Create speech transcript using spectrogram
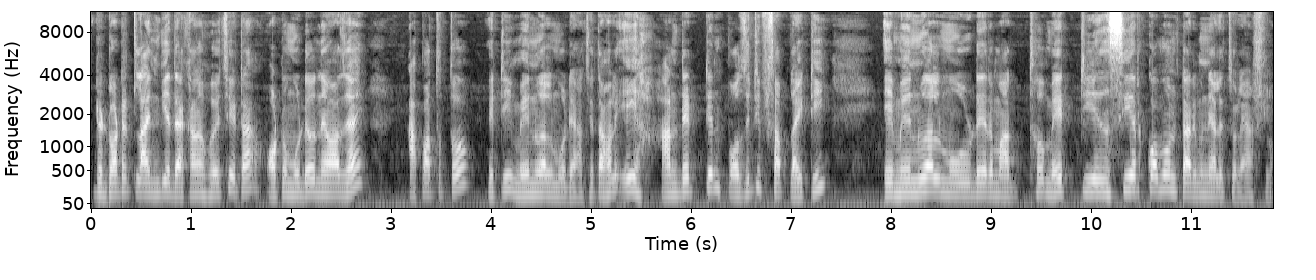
এটা ডটেড লাইন দিয়ে দেখানো হয়েছে, এটা অটো মোডেও নেওয়া যায়। আপাতত এটি ম্যানুয়াল মোডে আছে। তাহলে এই হান্ড্রেড টেন পজিটিভ সাপ্লাইটি এই ম্যানুয়াল মোডের মাধ্যমে টিএনসি এর কমন টার্মিনালে চলে আসলো।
